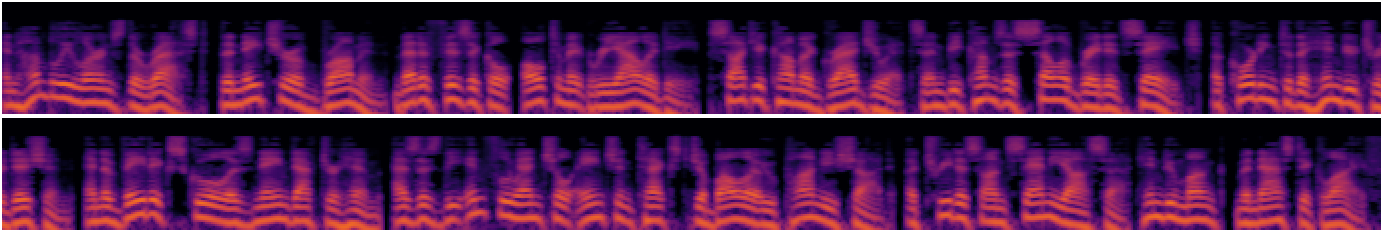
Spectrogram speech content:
and humbly learns the rest, the nature of Brahman metaphysical, ultimate reality. Satyakama graduates and becomes a celebrated sage, according to the Hindu tradition, and a Vedic school is named after him, as is the influential ancient text Jabala Upanishad, a treatise on sannyasa Hindu monk, monastic life.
